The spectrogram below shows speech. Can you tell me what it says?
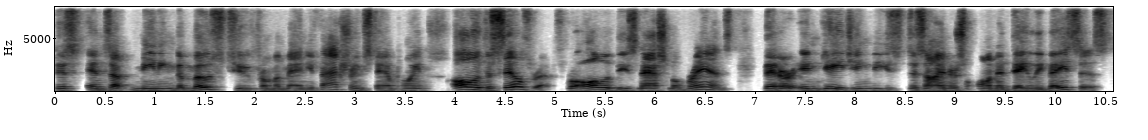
this ends up meaning the most to from a manufacturing standpoint. All of the sales reps for all of these national brands that are engaging these designers on a daily basis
